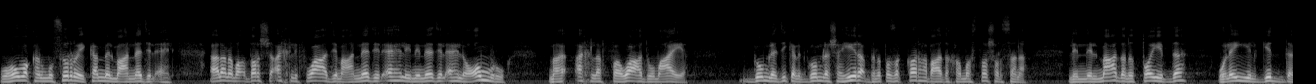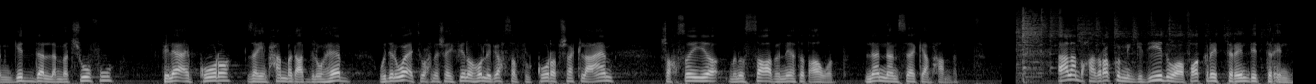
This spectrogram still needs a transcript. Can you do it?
وهو كان مصر يكمل مع النادي الأهلي. قال أنا ما أقدرش أخلف وعدي مع النادي الأهلي ان النادي الأهلي عمره ما أخلف وعده معايا. الجملة دي كانت جملة شهيرة بنتذكرها بعد 15 سنة لأن المعدن الطيب ده قليل جدا جدا لما تشوفه في لاعب كورة زي محمد عبد الوهاب. ودلوقتي وإحنا شايفين أهو اللي بيحصل في الكورة بشكل عام شخصية من الصعب إن هي تتعوض. لن ننساك يا محمد. أهلا بحضراتكم من جديد وفقرة trend ال trend.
